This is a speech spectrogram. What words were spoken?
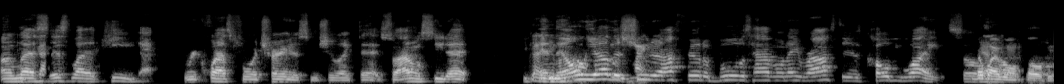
unless it's like he requests for a trade or some shit like that. So I don't see that And the only other Coby White. shooter I feel the Bulls have on their roster is Coby White. So Nobody wants Coby.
